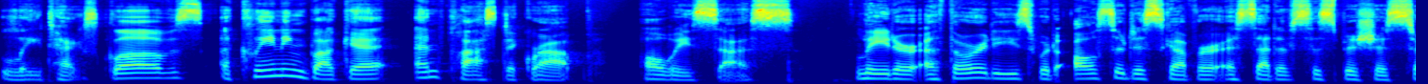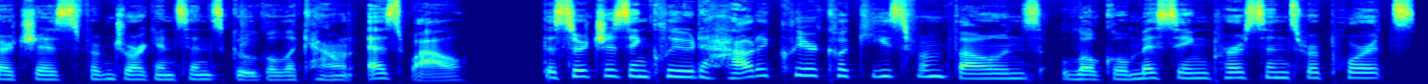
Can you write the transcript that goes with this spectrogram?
latex gloves, a cleaning bucket, and plastic wrap. Always sus. Later, authorities would also discover a set of suspicious searches from Jorgenson's Google account as well. The searches include how to clear cookies from phones, local missing persons reports,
